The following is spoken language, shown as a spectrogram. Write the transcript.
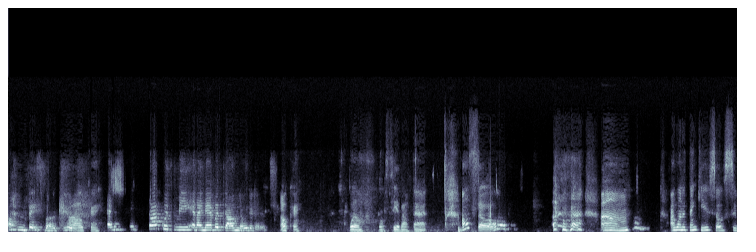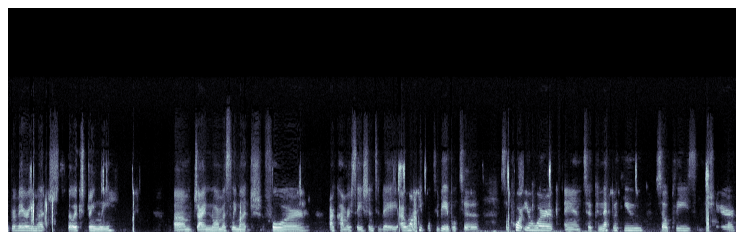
on Facebook. Ah, okay. And it stuck with me, and I never downloaded it. Okay. Well, we'll see about that. Also, um, I want to thank you so super very much, so extremely, um, ginormously much for our conversation today. I want people to be able to support your work and to connect with you. So please share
